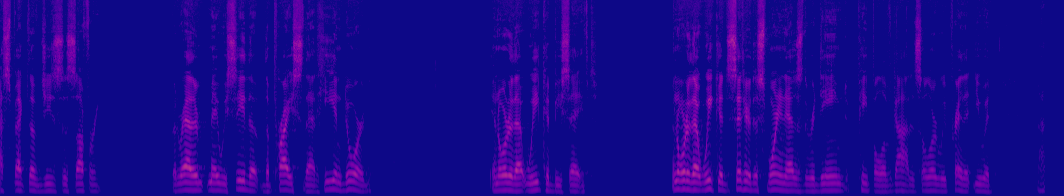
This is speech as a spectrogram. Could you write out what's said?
aspect of Jesus' suffering, but rather may we see the, the price that he endured in order that we could be saved, in order that we could sit here this morning as the redeemed people of God. And so, Lord, we pray that you would uh,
